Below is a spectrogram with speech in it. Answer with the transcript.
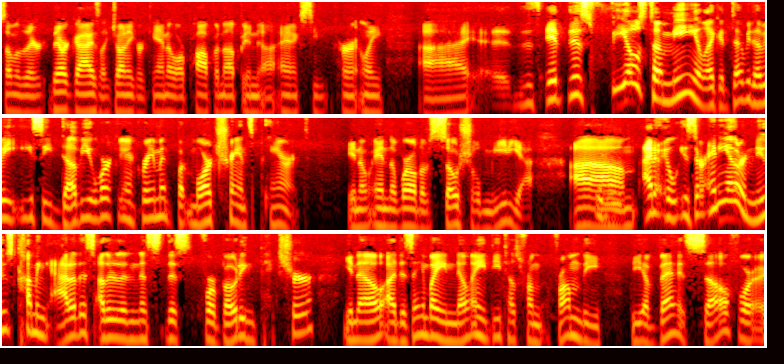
some of their their guys like Johnny Gargano are popping up in uh, NXT currently. Uh, this, it this feels to me like a WWE ECW working agreement, but more transparent. You know, in the world of social media. Um, mm-hmm. I don't. Is there any other news coming out of this other than this this foreboding picture? You know, uh, does anybody know any details from from the the event itself, or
